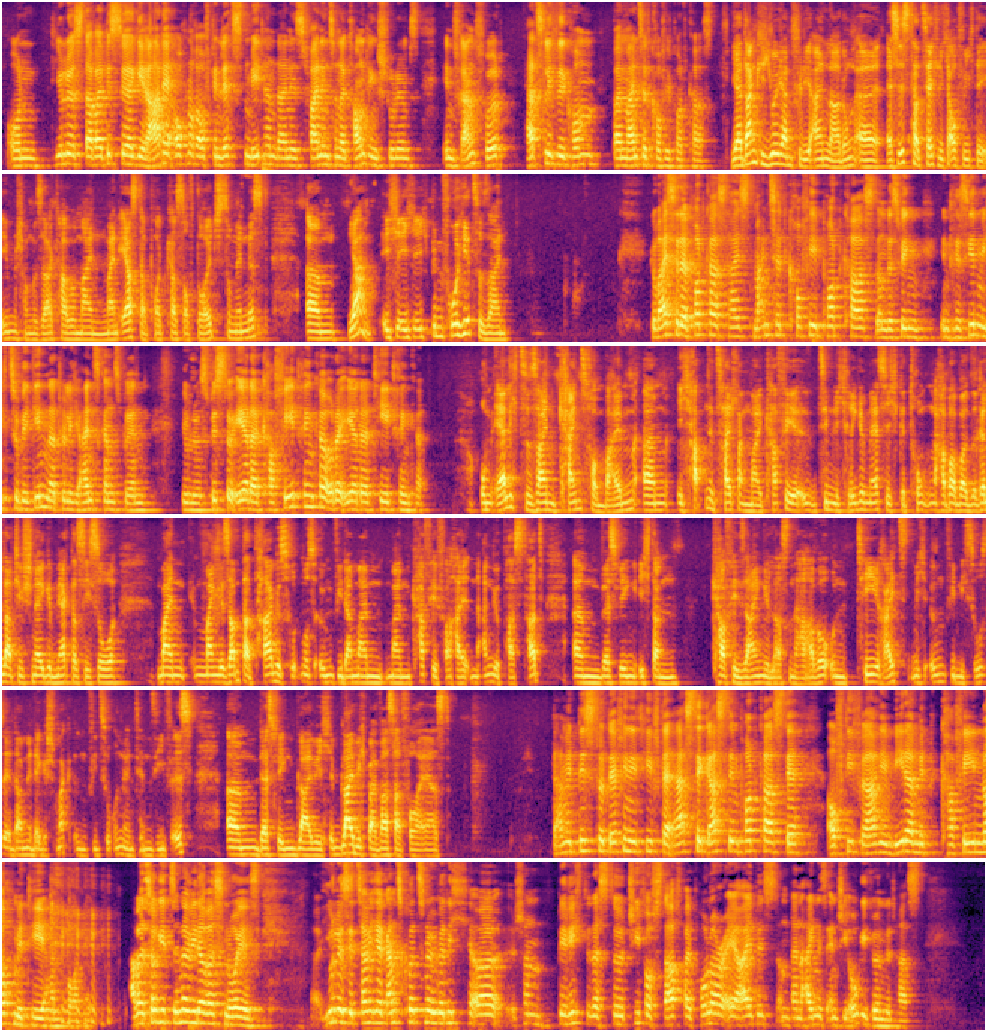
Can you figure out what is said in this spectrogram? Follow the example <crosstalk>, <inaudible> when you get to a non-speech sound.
Und Julius, dabei bist du ja gerade auch noch auf den letzten Metern deines Finance und Accounting Studiums in Frankfurt. Herzlich willkommen beim Mindset Coffee Podcast. Ja, danke Julian für die Einladung. Äh, es ist tatsächlich auch, wie ich dir eben schon gesagt habe, mein, mein erster Podcast auf Deutsch zumindest. Ähm, ja, ich, ich, ich bin froh hier zu sein. Du weißt ja, der Podcast heißt Mindset Coffee Podcast und deswegen interessiert mich zu Beginn natürlich eins ganz brennend. Julius, bist du eher der Kaffeetrinker oder eher der Teetrinker? Um ehrlich zu sein, keins von beiden. Ähm, ich habe eine Zeit lang mal Kaffee ziemlich regelmäßig getrunken, habe aber relativ schnell gemerkt, dass ich so mein, mein gesamter Tagesrhythmus irgendwie dann meinem, meinem Kaffeeverhalten angepasst hat, ähm, weswegen ich dann Kaffee sein gelassen habe und Tee reizt mich irgendwie nicht so sehr, da mir der Geschmack irgendwie zu unintensiv ist. Ähm, deswegen bleibe ich, bleibe ich bei Wasser vorerst. Damit bist du definitiv der erste Gast im Podcast, der auf die Frage weder mit Kaffee noch mit Tee antwortet. <laughs> Aber so gibt's immer wieder was Neues. Julius, jetzt habe ich ja ganz kurz nur über dich äh, schon berichtet, dass du Chief of Staff bei Polar AI bist und dein eigenes NGO gegründet hast.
